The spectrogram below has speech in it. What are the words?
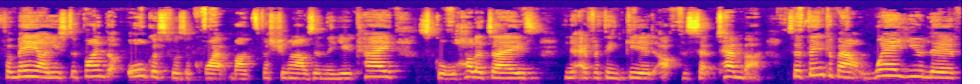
For me, I used to find that August was a quiet month, especially when I was in the UK, school holidays, you know, everything geared up for September. So think about where you live,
